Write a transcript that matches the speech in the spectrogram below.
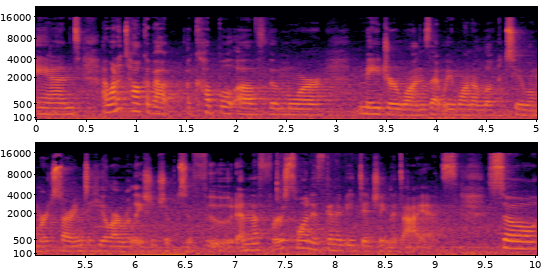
and I want to talk about a couple of the more major ones that we want to look to when we're starting to heal our relationship to food. And the first one is going to be ditching the diets. So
